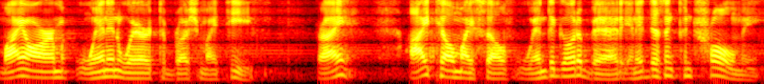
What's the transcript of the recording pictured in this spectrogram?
my arm when and where to brush my teeth, right? I tell myself when to go to bed, and it doesn't control me.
